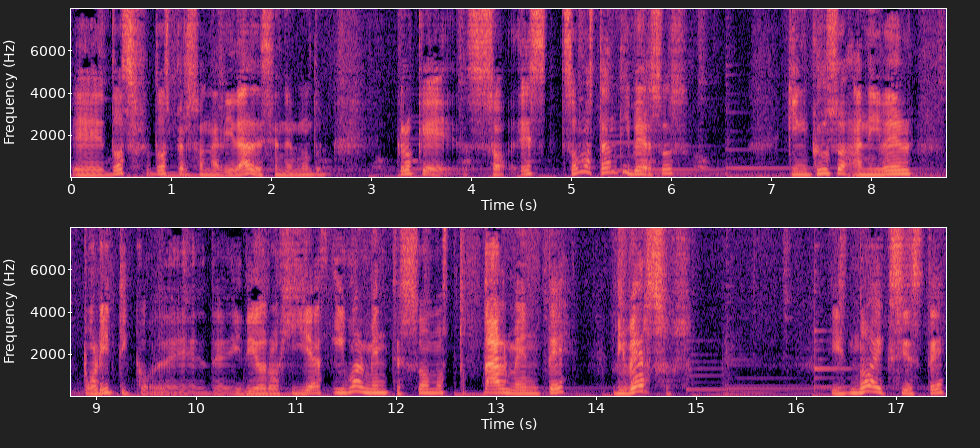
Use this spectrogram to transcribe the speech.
eh, dos, dos, personalidades en el mundo. Creo que somos tan diversos que incluso a nivel político de ideologías igualmente somos totalmente diversos. Y no existe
